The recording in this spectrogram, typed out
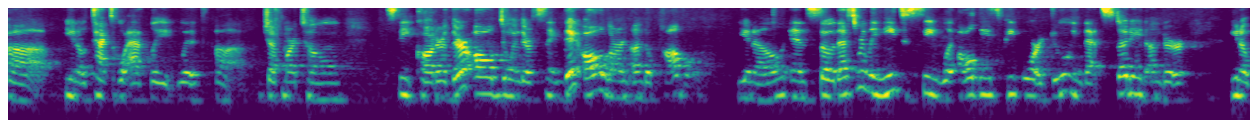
uh, you know, tactical athlete with uh, Jeff Martone, Steve Cotter. They're all doing their thing. They all learned under Pavel, you know, and so that's really neat to see what all these people are doing that studied under, you know,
